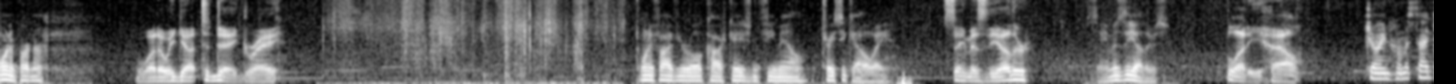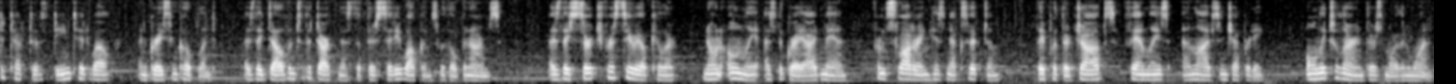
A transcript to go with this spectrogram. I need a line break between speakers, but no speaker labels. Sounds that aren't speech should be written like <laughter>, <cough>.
Morning, partner.
What do we got today, Gray?
25 year old Caucasian female, Tracy Calloway.
Same as the other?
Same as the others.
Bloody hell.
Join homicide detectives Dean Tidwell and Grayson Copeland as they delve into the darkness that their city welcomes with open arms. As they search for a serial killer known only as the Gray Eyed Man from slaughtering his next victim, they put their jobs, families, and lives in jeopardy, only to learn there's more than one.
